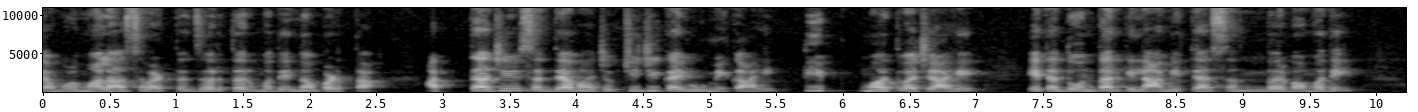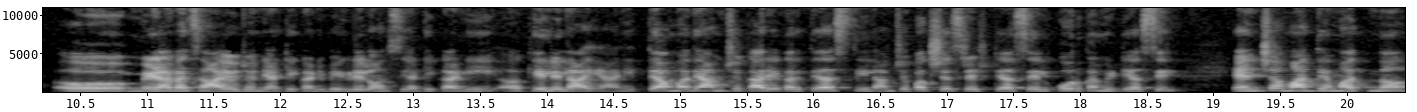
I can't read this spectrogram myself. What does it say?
त्यामुळं मला असं वाटतं जर तर मध्ये न पडता आत्ता जी सध्या भाजपची जी काही भूमिका आहे ती महत्त्वाची आहे. येत्या दोन तारखेला आम्ही त्या संदर्भामध्ये मेळाव्याचं आयोजन या ठिकाणी भेगडे लॉन्स या ठिकाणी केलेलं आहे. आणि त्यामध्ये आमचे कार्यकर्ते असतील आमचे पक्षश्रेष्ठी असेल कोर कमिटी असेल यांच्या माध्यमातनं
